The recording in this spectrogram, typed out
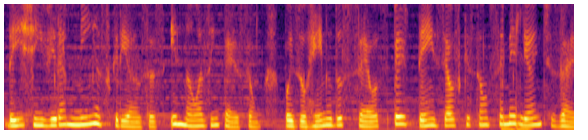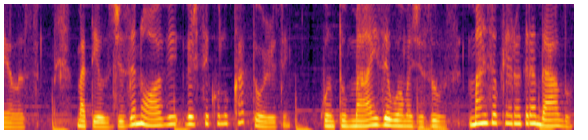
Deixem vir a minhas crianças e não as impeçam, pois o reino dos céus pertence aos que são semelhantes a elas. Mateus 19, versículo 14. Quanto mais eu amo a Jesus, mais eu quero agradá-lo.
